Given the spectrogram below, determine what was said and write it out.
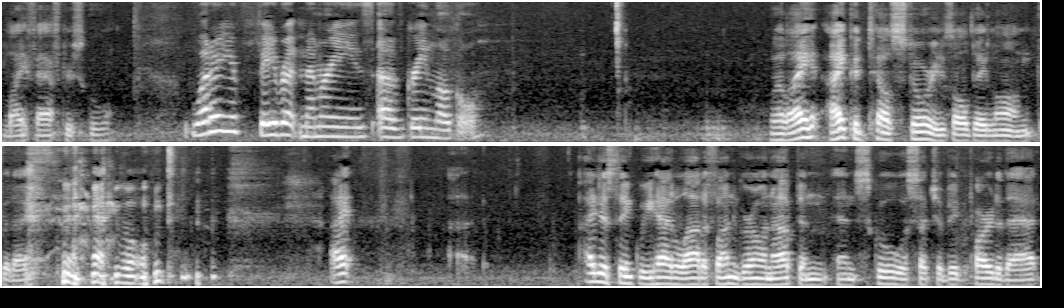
life after school. What are your favorite memories of Green Local? Well, I, I could tell stories all day long, but I I won't. I I just think we had a lot of fun growing up, and, and school was such a big part of that.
